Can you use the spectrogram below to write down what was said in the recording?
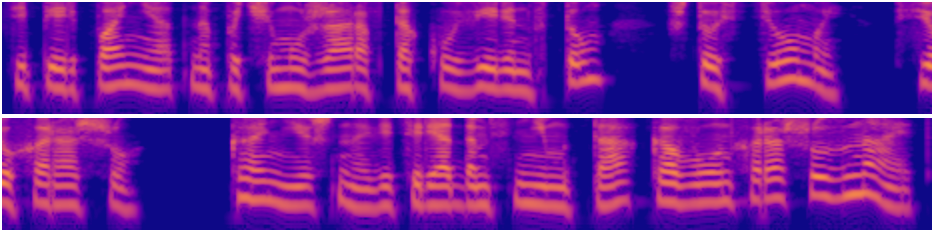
Теперь понятно, почему Жаров так уверен в том, что с Тёмой все хорошо. Конечно, ведь рядом с ним та, кого он хорошо знает.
